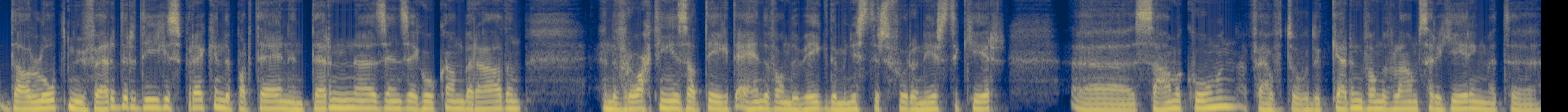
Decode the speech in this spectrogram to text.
dat loopt nu verder, die gesprekken. De partijen intern eh, zijn zich ook aan het beraden. En de verwachting is dat tegen het einde van de week de ministers voor een eerste keer eh, samenkomen. Enfin, of toch de kern van de Vlaamse regering met de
